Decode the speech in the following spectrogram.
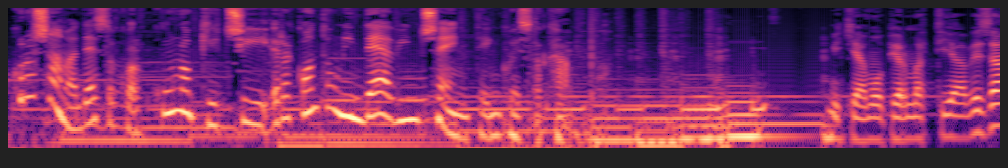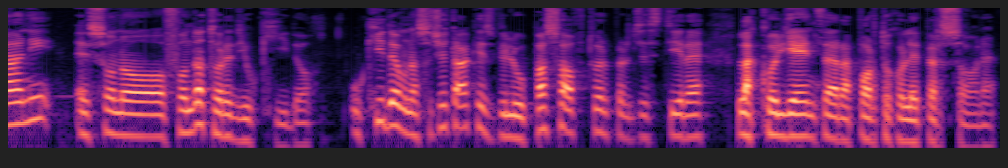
Conosciamo adesso qualcuno che ci racconta un'idea vincente in questo campo. Mi chiamo Piermattia Vesani e sono fondatore di Ukido. Ukido è una società che sviluppa software per gestire l'accoglienza e il rapporto con le persone.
